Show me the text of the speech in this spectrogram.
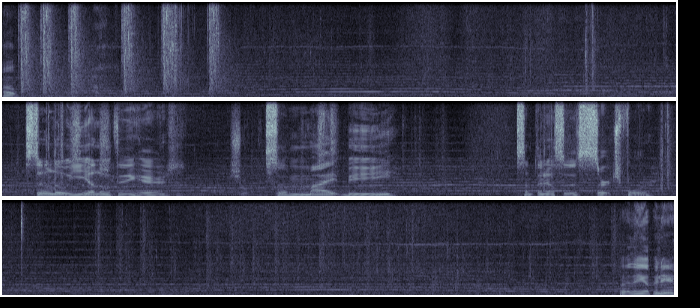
Oh. Still a little yellow thing here. So might be something else to search for. Anything up in here?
